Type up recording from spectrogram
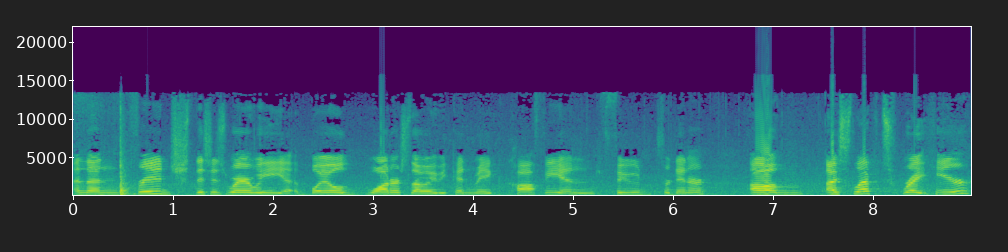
And then fridge, this is where we boiled water so that way we can make coffee and food for dinner. Um, I slept right here.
